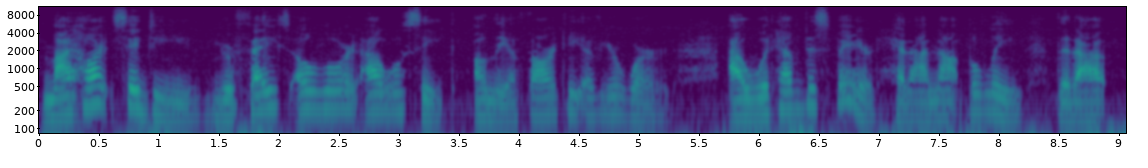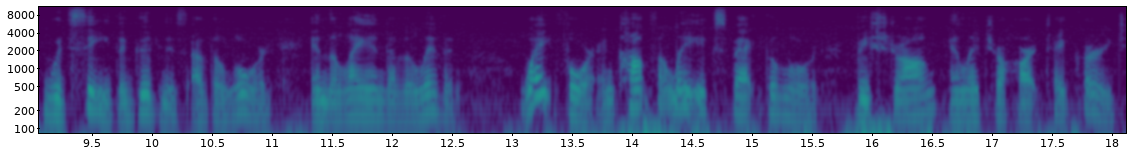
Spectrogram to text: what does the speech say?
my heart said to you, Your face, O Lord, I will seek on the authority of your word. I would have despaired had I not believed that I would see the goodness of the Lord in the land of the living. Wait for and confidently expect the Lord. Be strong and let your heart take courage.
